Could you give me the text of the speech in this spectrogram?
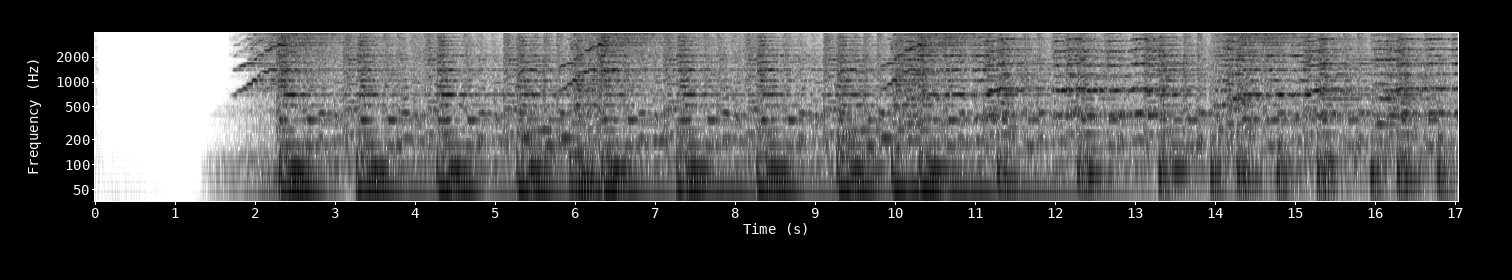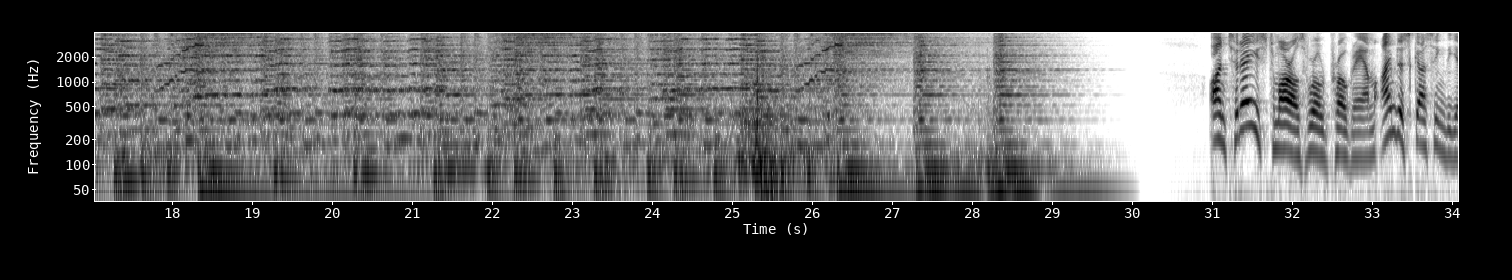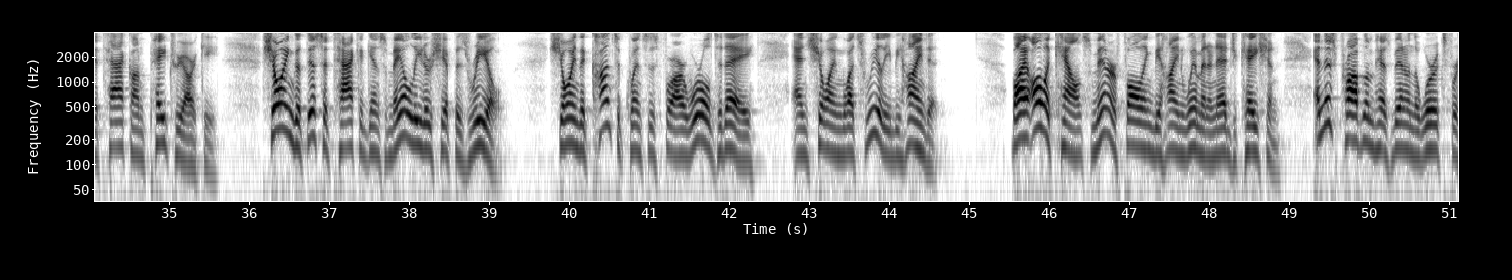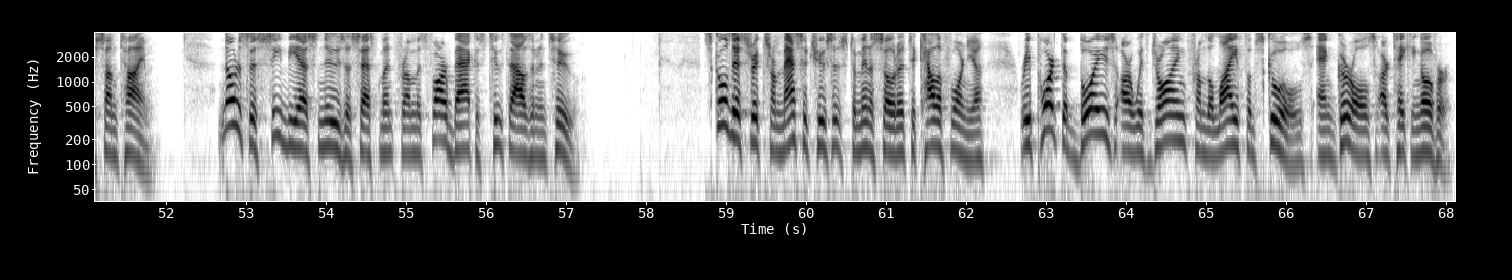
On today's Tomorrow's World program, I'm discussing the attack on patriarchy, showing that this attack against male leadership is real, showing the consequences for our world today, and showing what's really behind it. By all accounts, men are falling behind women in education, and this problem has been in the works for some time. Notice this CBS News assessment from as far back as 2002. School districts from Massachusetts to Minnesota to California report that boys are withdrawing from the life of schools and girls are taking over.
